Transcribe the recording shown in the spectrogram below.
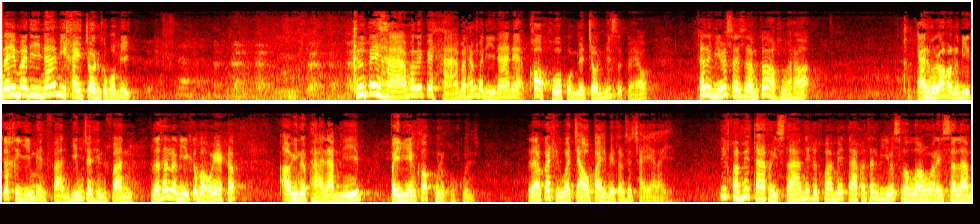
ในมาดีนะมีใครจนกว่าผมอีก คือไปหามาเลยไปหามาทั้งมาดีนะเนี่ยครอบครัวผมเนี่ยจนที่สุดแล้วท่านนบีมุสลิมก็หัวเราะ การหัวเราะของนบีก็คือยิ้มเห็นฟัน ยิ้มจนเห็นฟัน แล้วท่านนบีก็บอกว่าไงครับ เอาอินทผลัมนี้ไปเลี้ยงครอบครัวของคุณ แล้วก็ถือว่าเจ้าไปไม่ต้องชดใช้อะไร นี่ความเมตตาของอิสลามนี่คือความเมตตาของท่านนบีมุสลิมอะลัยสลัม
